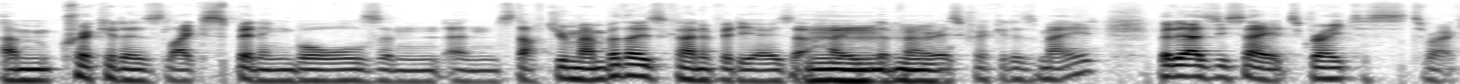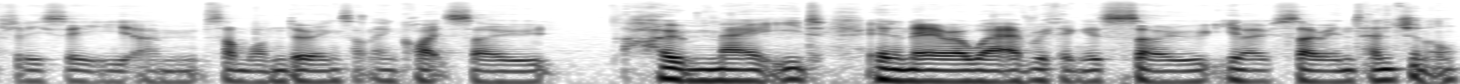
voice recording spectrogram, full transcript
um, cricketers like spinning balls and, and stuff. Do you remember those kind of videos at mm-hmm. home that mm-hmm. various cricketers made? But as you say, it's great to, to actually see um, someone doing something quite so homemade in an era where everything is so you know so intentional.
